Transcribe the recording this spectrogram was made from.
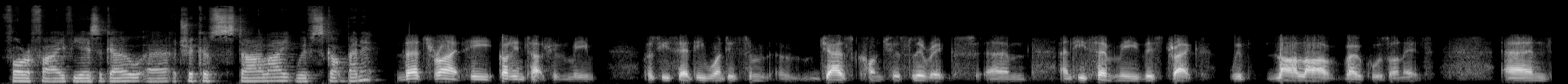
four or five years ago, uh, a trick of starlight with Scott Bennett. That's right. He got in touch with me because he said he wanted some uh, jazz conscious lyrics, um, and he sent me this track with La La vocals on it and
